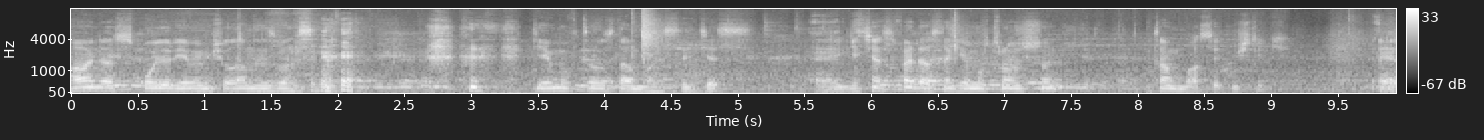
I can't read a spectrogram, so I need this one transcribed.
hala spoiler yememiş olanınız varsa Game of Thrones'tan bahsedeceğiz. E, geçen sefer de aslında Game of Thrones'un tam bahsetmiştik. E,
